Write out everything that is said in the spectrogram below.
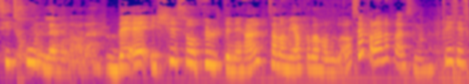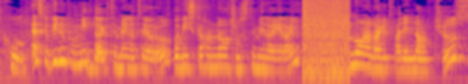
sitronlemonade. Det er ikke så fullt inni her, selv om vi akkurat har handlet. Se på denne forresten. This is cool. Jeg skal begynne på middag til meg og Theodor, og vi skal ha nachos til middag i dag. Nå har jeg laget ferdig nachos.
